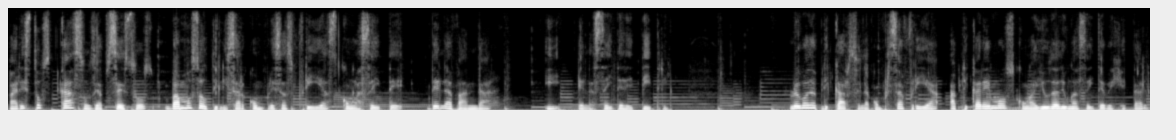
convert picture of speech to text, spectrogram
Para estos casos de abscesos vamos a utilizar compresas frías con aceite de lavanda y el aceite de titri. Luego de aplicarse la compresa fría, aplicaremos con ayuda de un aceite vegetal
